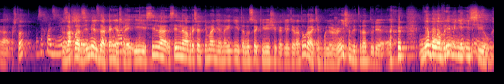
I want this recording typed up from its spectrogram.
Э, Что? Захват земель. Захват земель, да, конечно. И сильно, сильно обращать внимание на какие-то высокие вещи, как литература, а тем более женщин в литературе, не Ну было времени и сил.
